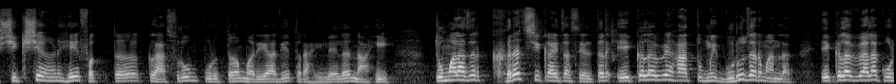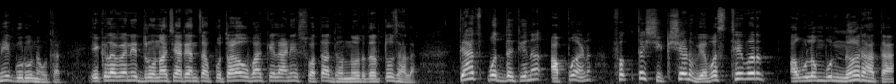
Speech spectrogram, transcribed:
शिक्षण हे फक्त क्लासरूम पुरतं मर्यादित राहिलेलं नाही. तुम्हाला जर खरंच शिकायचं असेल तर एकलव्य हा तुम्ही गुरु जर मानलात एकलव्याला कोणी गुरु नव्हतात. एकलव्याने द्रोणाचार्यांचा पुतळा उभा केला आणि स्वतः धनुर्धर तो झाला. त्याच पद्धतीनं आपण फक्त शिक्षण व्यवस्थेवर अवलंबून न राहता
